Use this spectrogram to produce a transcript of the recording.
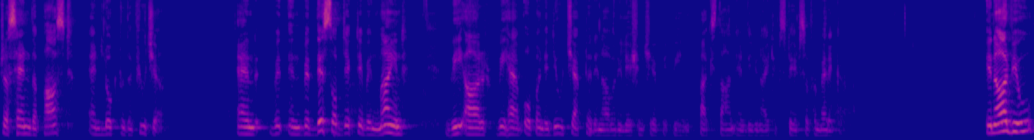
transcend the past and look to the future. And with, and with this objective in mind, we, are, we have opened a new chapter in our relationship between Pakistan and the United States of America. In our view,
